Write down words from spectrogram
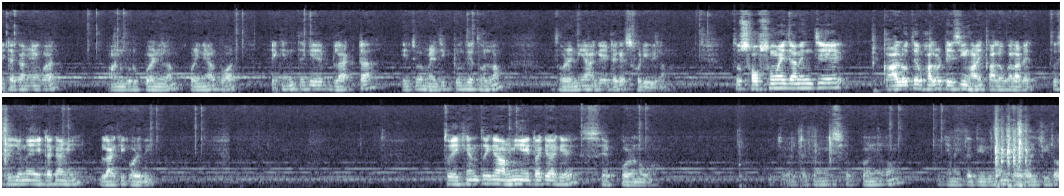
এটাকে আমি একবার আনগ্রুপ করে নিলাম, করে নেওয়ার পর এখান থেকে ব্ল্যাকটা এই ম্যাজিক টুল দিয়ে ধরলাম, ধরে নিয়ে আগে এটাকে সরিয়ে দিলাম। তো সব সময় জানেন যে কালোতে ভালো টেসিং হয়, কালো কালারে তো সেই জন্য এটাকে আমি ব্ল্যাকই করে দিই। তো এইখান থেকে আমি এটাকে আগে সেভ করে নেব। এটাকে আমি সেভ করে নিলাম। এখানে একটা দিয়ে দিলাম ডবল জিরো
